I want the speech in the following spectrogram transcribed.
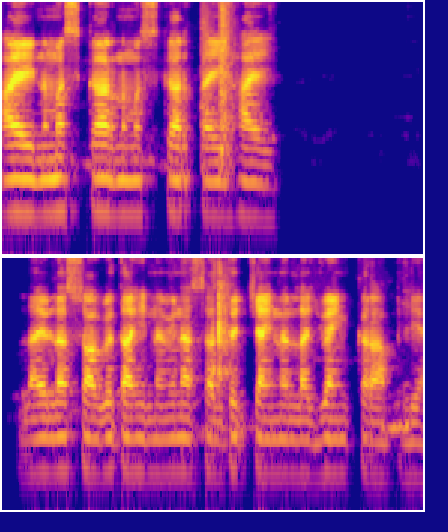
हाय नमस्कार नमस्कार ताई हाय. लाईव्हला स्वागत आहे. नवीन असाल तर चॅनलला जॉईन करा आपल्या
